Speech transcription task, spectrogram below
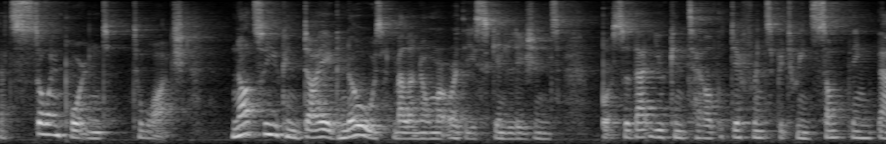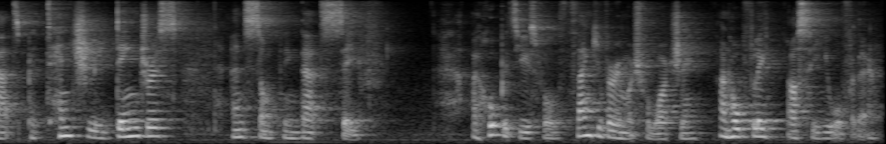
that's so important to watch. Not so you can diagnose melanoma or these skin lesions, but so that you can tell the difference between something that's potentially dangerous and something that's safe. I hope it's useful. Thank you very much for watching and hopefully I'll see you over there.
